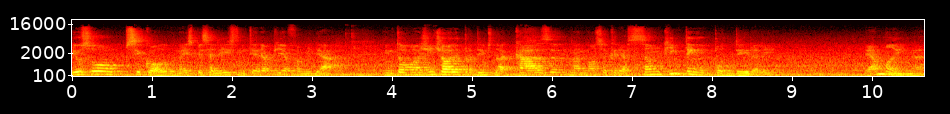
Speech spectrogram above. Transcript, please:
eu sou psicólogo, né, especialista em terapia familiar. Então a gente olha para dentro da casa, na nossa criação, quem tem o poder ali? É a mãe, né?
